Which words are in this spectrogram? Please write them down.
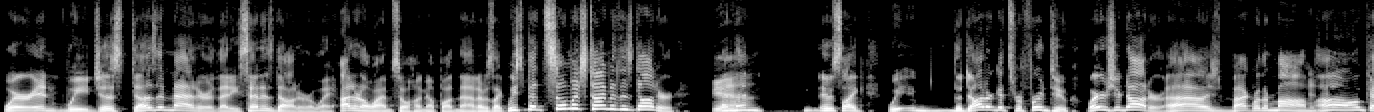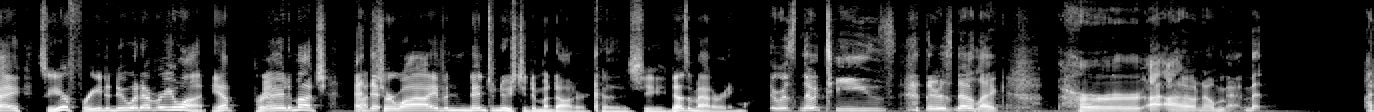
wherein we just doesn't matter that he sent his daughter away. I don't know why I'm so hung up on that. I was like, we spent so much time with his daughter. And then it was like we the daughter gets referred to. Where's your daughter? Ah, she's back with her mom. Oh, okay. So you're free to do whatever you want. Yep, pretty much. And Not there- sure why I even introduced you to my daughter because she doesn't matter anymore. there was no tease. There was no like her. I, I don't know. ma- ma- I,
